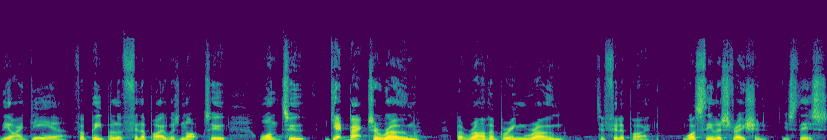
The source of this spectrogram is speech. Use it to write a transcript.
The idea for people of Philippi was not to want to get back to Rome, but rather bring Rome to Philippi. What's the illustration? It's this.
